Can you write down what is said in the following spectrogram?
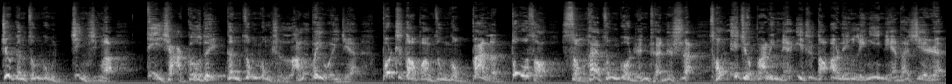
就跟中共进行了。地下勾兑，跟中共是狼狈为奸，不知道帮中共办了多少损害中国人权的事。从一九八零年一直到二零零一年，他卸任，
